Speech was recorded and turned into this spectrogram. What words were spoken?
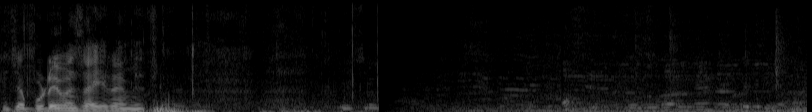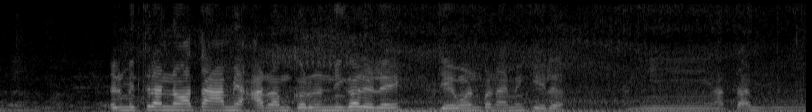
त्याच्या पुढे पण साईराम आहेत तर मित्रांनो आता आम्ही आराम करून निघालेलो आहे. जेवण पण आम्ही केलं. आणि आता आम्ही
